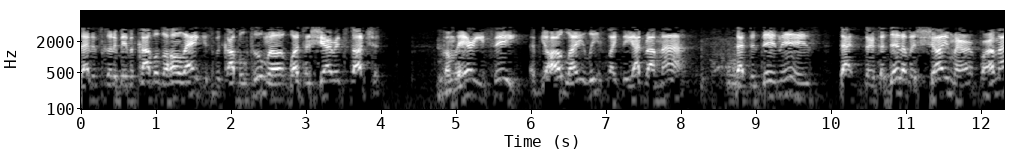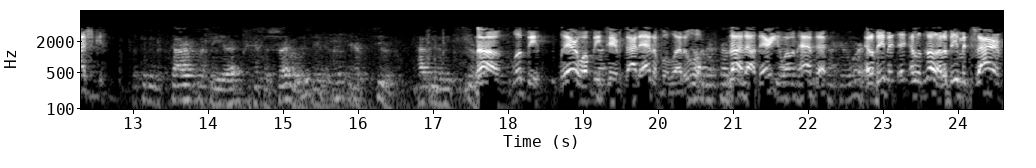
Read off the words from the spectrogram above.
that it's going to be makabel the whole egg. It's makabel tuma. Once a sheret's touching. From there, you see, if you hold like, at least like the Yad Ramah, that the din is that there's a din of a shimer for a mashkin. So it could be mitzaref with the, because the shrever was in in a tziruf. How can it won't be. There tzir. It's not edible at all. No, no, there you won't have that. It'll be it'll, no, it'll be mitzaref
